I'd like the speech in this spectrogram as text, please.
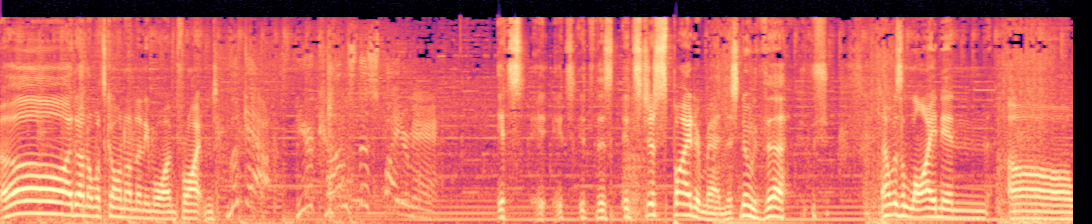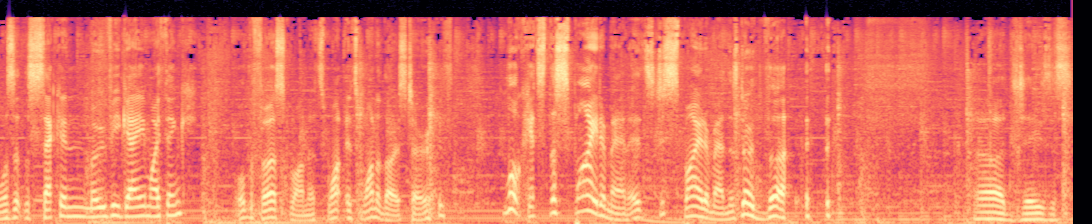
Oh, I don't know what's going on anymore. I'm frightened. Look out! Here comes the Spider-Man. It's it's it's this it's just Spider-Man. There's no the. that was a line in oh, was it the second movie game? I think, or the first one. It's one. It's one of those two. Look, it's the Spider-Man. It's just Spider-Man. There's no the. oh Jesus!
